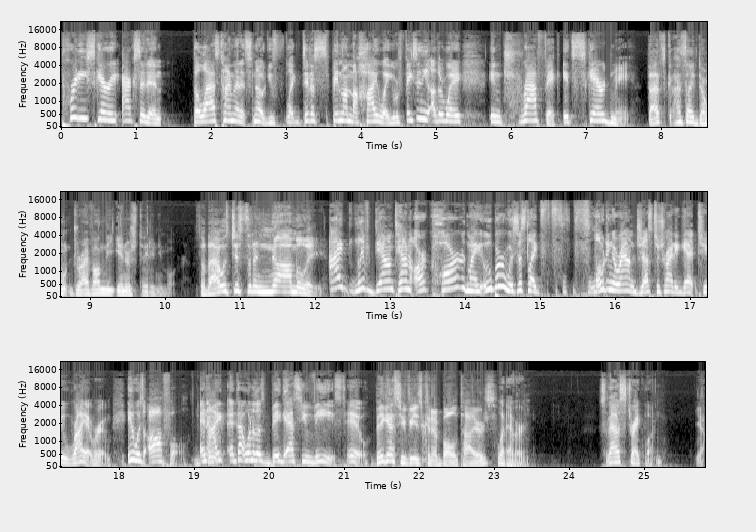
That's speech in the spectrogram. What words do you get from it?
pretty scary accident the last time that it snowed. You like did a spin on the highway. You were facing the other way in traffic. It scared me. That's because I don't drive on the interstate anymore. So that was just an anomaly. I lived downtown. Our car, my Uber, was just like f- floating around just to try to get to Riot Room. It was awful. And I, I got one of those big SUVs too. Big SUVs can have bald tires. Whatever. So that was strike one. Yeah.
